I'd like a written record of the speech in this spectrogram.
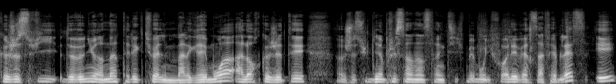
que je suis devenu un intellectuel malgré moi, alors que j'étais, euh, je suis bien plus un instinctif. Mais bon, il faut aller vers sa faiblesse et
